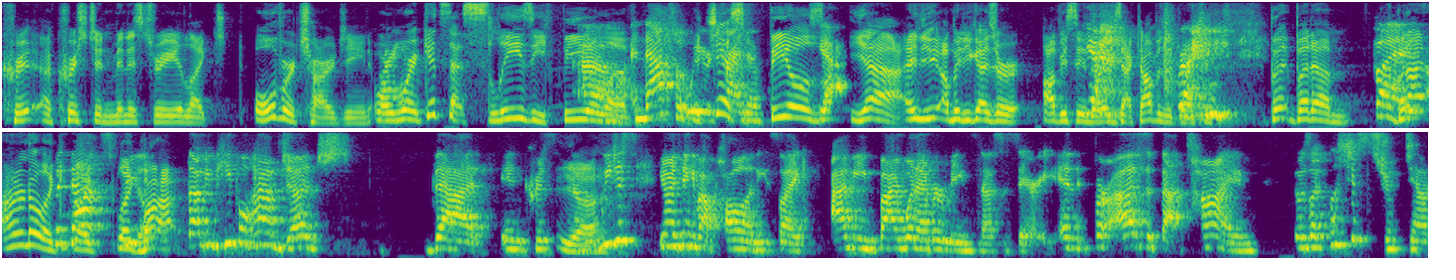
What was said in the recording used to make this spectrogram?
a Christian ministry like overcharging or right. where it gets that sleazy feel oh, of and that's what we it were just trying to feels yeah, like, yeah. and you, I mean you guys are obviously in yeah. the exact opposite direction but but um but, but I, I, don't know like like like my, I mean people have judged that in Christian yeah. we just you know I think about Paul and he's like I mean by whatever means necessary and for us at that time it was like let's just strip down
